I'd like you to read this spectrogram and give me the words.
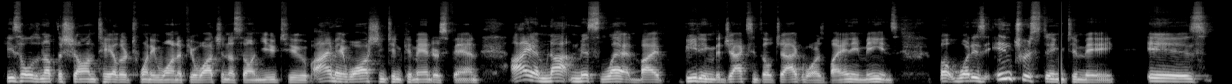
He's holding up the Sean Taylor 21 if you're watching us on YouTube. I'm a Washington Commanders fan. I am not misled by beating the Jacksonville Jaguars by any means. But what is interesting to me is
